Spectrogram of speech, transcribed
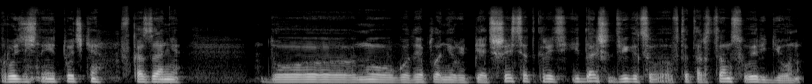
розничные точки в Казани. До Нового года я планирую 5-6 открыть и дальше двигаться в Татарстан, в свой регион.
